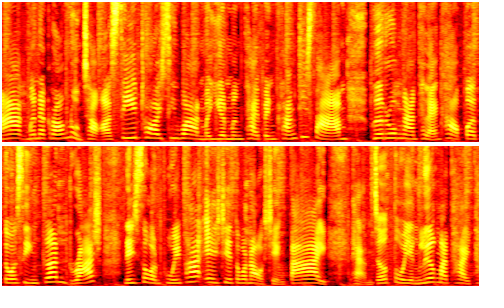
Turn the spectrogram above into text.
มากเมื่อนักร้องหนุ่มชาวออสซี่ทรอยซีวานมาเยือนเมืองไทยเป็นครั้งที่ 3 เพื่อร่วมงานแถลงข่าวเปิดตัวซิงเกิล Rush ในโซนภูมิภาคเอเชียตะวันออกเฉียงใต้ แถมเจ้าตัวยังเลือกมาถ่ายท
